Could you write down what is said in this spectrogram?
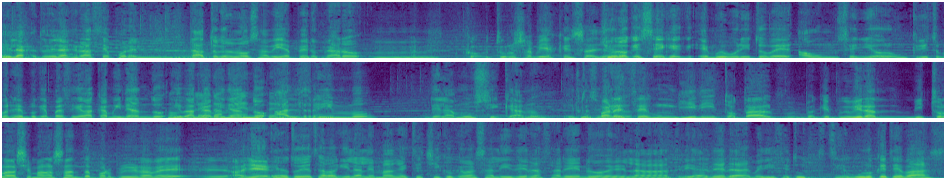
Doy, la- doy las gracias por el dato que no lo sabía, pero claro... mm, Tú no sabías que ensaya. Yo lo que sé es que es muy bonito ver a un señor, un Cristo, por ejemplo, que parece que va caminando y va caminando al sí. ritmo de la música, ¿no? Tú Entonces, pareces un guiri total, porque hubieras visto la Semana Santa por primera vez eh, ayer. El otro día estaba aquí el alemán, este chico que va a salir de Nazareno en la trianera, me dice, ¿tú seguro que te vas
